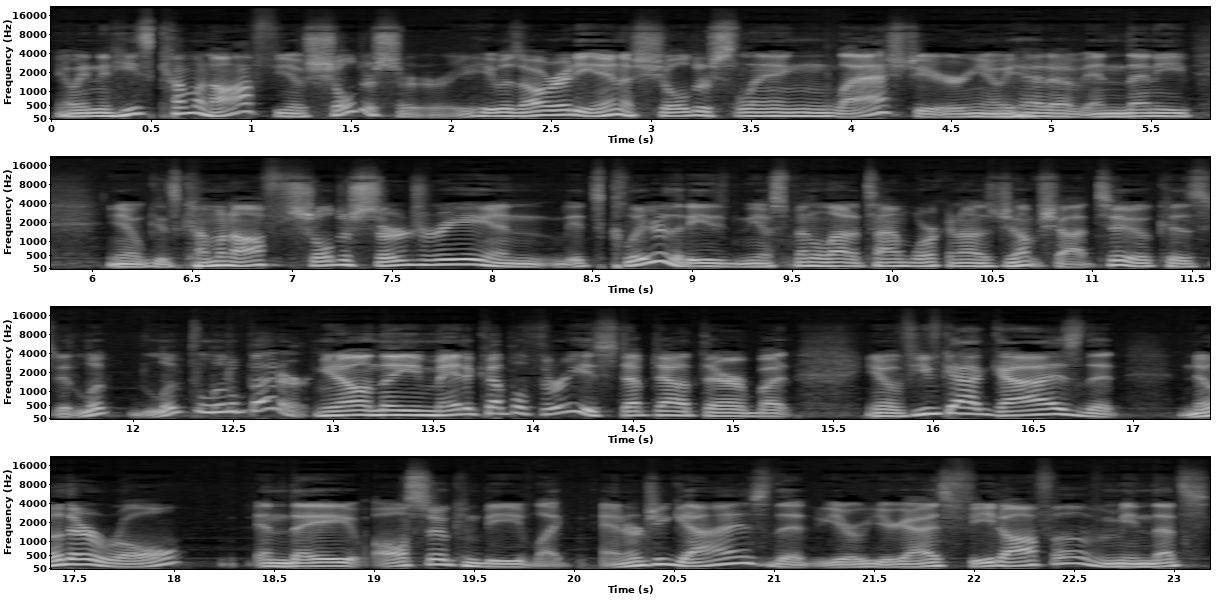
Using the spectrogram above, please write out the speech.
you know, and he's coming off you know shoulder surgery. He was already in a shoulder sling last year. You know, he had a and then he you know is coming off shoulder surgery, and it's clear that he you know spent a lot of time working on his jump shot too because it looked looked a little better. You know, and they made a couple threes, stepped out there. But you know, if you've got guys that know their role and they also can be like energy guys that your your guys feed off of. I mean, that's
